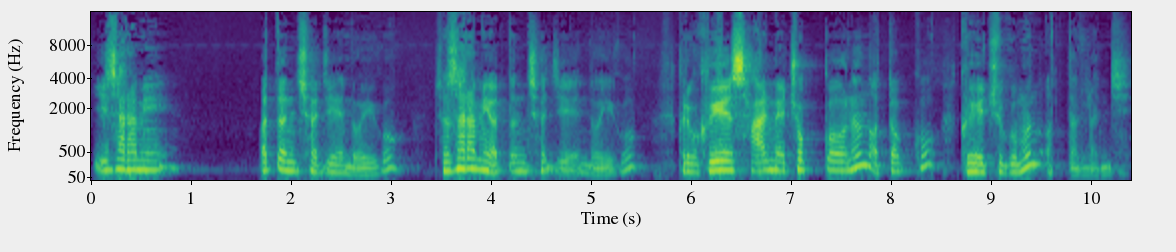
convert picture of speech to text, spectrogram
이 사람이 어떤 처지에 놓이고 저 사람이 어떤 처지에 놓이고 그리고 그의 삶의 조건은 어떻고 그의 죽음은 어떨런지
